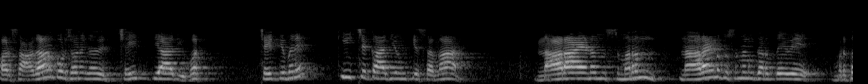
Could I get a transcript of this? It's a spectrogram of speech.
और साधारण पुरुष होने के चैत्यादि चैत्य बने कीचक आदियों के समान। नारायणम स्मरण नारायण को स्मरण करते हुए मृत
